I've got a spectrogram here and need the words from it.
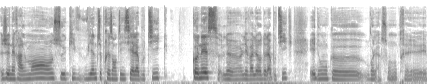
généralement, ceux qui viennent se présenter ici à la boutique connaissent les valeurs de la boutique et donc euh, voilà sont très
